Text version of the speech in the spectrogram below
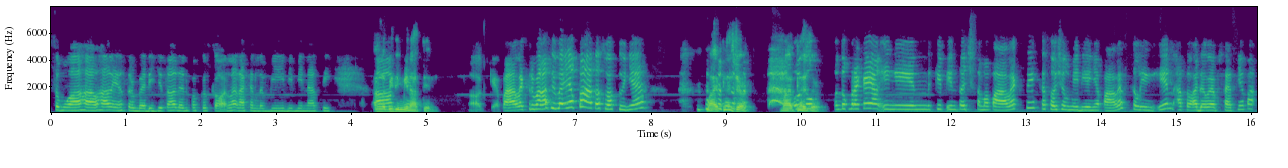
semua hal-hal yang serba digital dan fokus ke online akan lebih diminati. Akan lebih diminatin. Oke Pak Alex terima kasih banyak Pak atas waktunya. My pleasure. My pleasure. untuk, untuk mereka yang ingin keep in touch sama Pak Alex nih ke social medianya Pak Alex ke LinkedIn atau ada websitenya Pak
